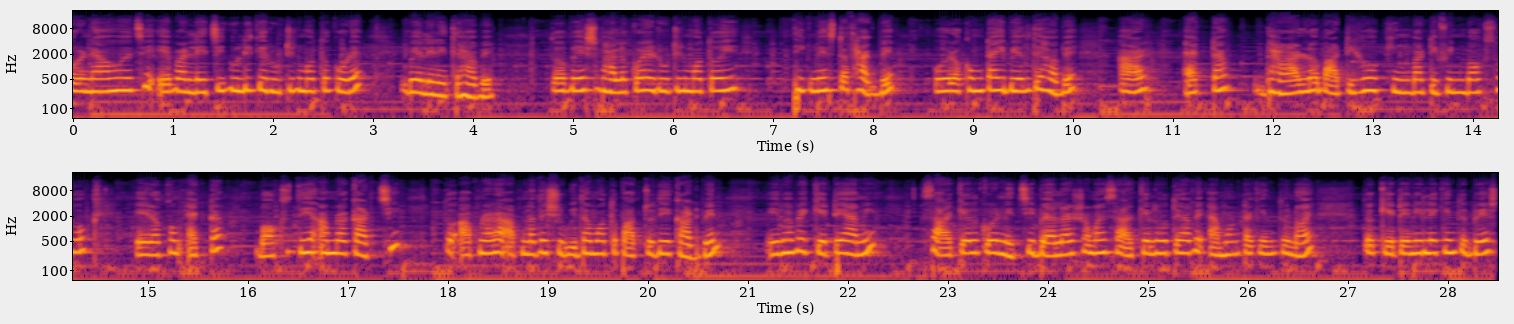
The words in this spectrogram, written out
করে নেওয়া হয়েছে। এবার লেচিগুলিকে রুটির মতো করে বেলে নিতে হবে। তো বেশ ভালো করে রুটির মতোই থিকনেসটা থাকবে ওই রকমটাই বেলতে হবে। আর একটা ধারালো বাটি হোক কিংবা টিফিন বক্স হোক, এরকম একটা বক্স দিয়ে আমরা কাটছি। তো আপনারা আপনাদের সুবিধা মতো পাত্র দিয়ে কাটবেন। এইভাবে কেটে আমি সার্কেল করে নিচ্ছি। বেলার সময় সার্কেল হতে হবে এমনটা কিন্তু নয়। তো কেটে নিলে কিন্তু বেশ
